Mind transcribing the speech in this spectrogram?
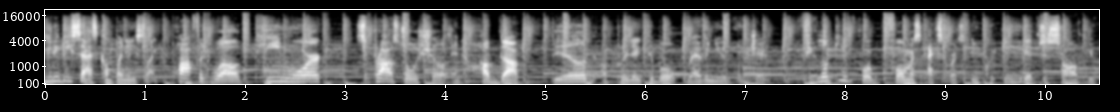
B2B SaaS companies like Profitwell, Teamwork, Sprout Social, and HubDoc build a predictable revenue engine. If you're looking for performance experts in creative to solve your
